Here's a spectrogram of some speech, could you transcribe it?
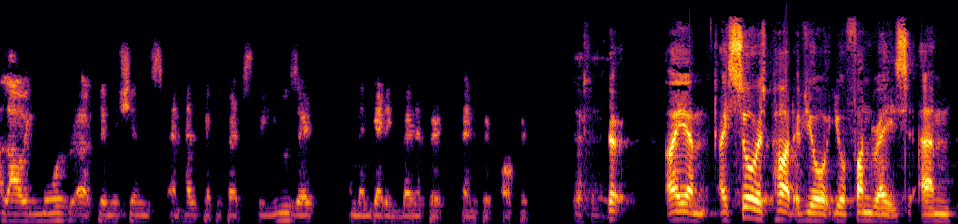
allowing more uh, clinicians and healthcare professionals to use it and then getting benefit benefit of it. Definitely. So I um I saw as part of your your fundraise um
